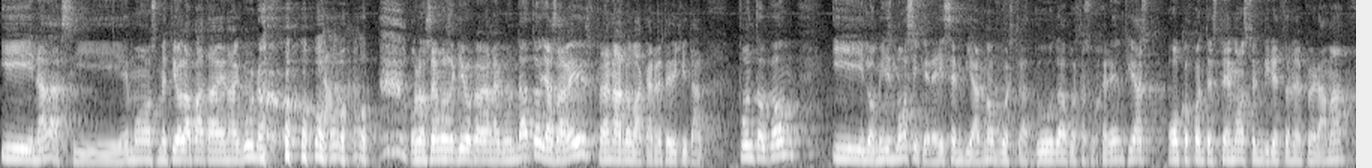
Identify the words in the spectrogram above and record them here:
Y nada, si hemos metido la pata en alguno o nos hemos equivocado en algún dato, ya sabéis, fran.carretedigital.com y lo mismo si queréis enviarnos vuestras dudas, vuestras sugerencias o que os contestemos en directo en el programa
